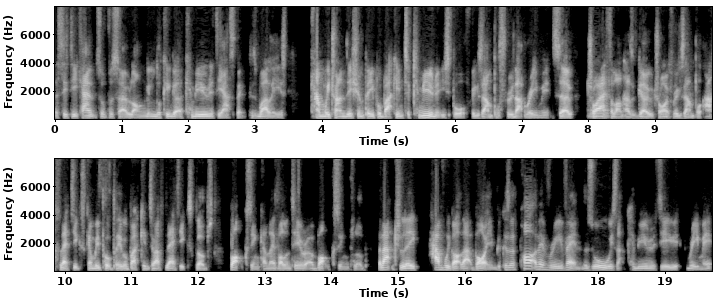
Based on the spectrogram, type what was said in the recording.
a city council for so long and looking at a community aspect as well is can we transition people back into community sport, for example, through that remit? So mm-hmm. triathlon has Go Tri, for example. Athletics, can we put people back into athletics clubs? Boxing, can they volunteer at a boxing club? But actually, have we got that buy-in? Because as part of every event, there's always that community remit.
